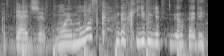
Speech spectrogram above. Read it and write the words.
опять же, мой мозг, как Юля говорит,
